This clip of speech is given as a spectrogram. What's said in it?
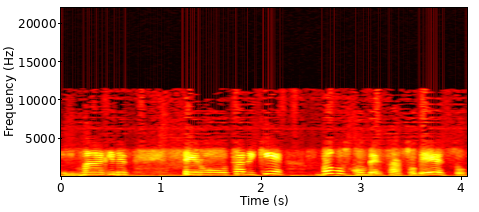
imagens, pero sabe o que? Vamos conversar sobre isso.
